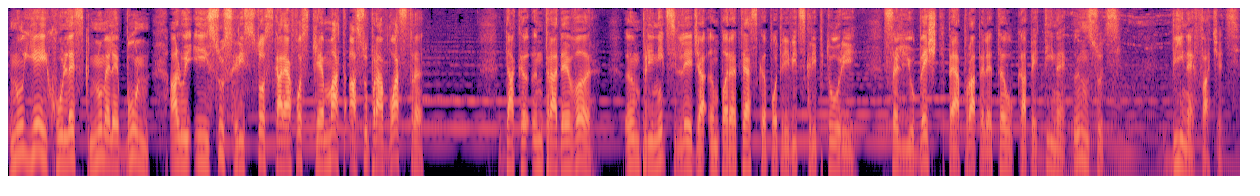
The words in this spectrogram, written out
Nu ei hulesc numele bun al lui Iisus Hristos care a fost chemat asupra voastră? Dacă într-adevăr împliniți legea împărătească potrivit Scripturii, să-L iubești pe aproapele tău ca pe tine însuți, bine faceți.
